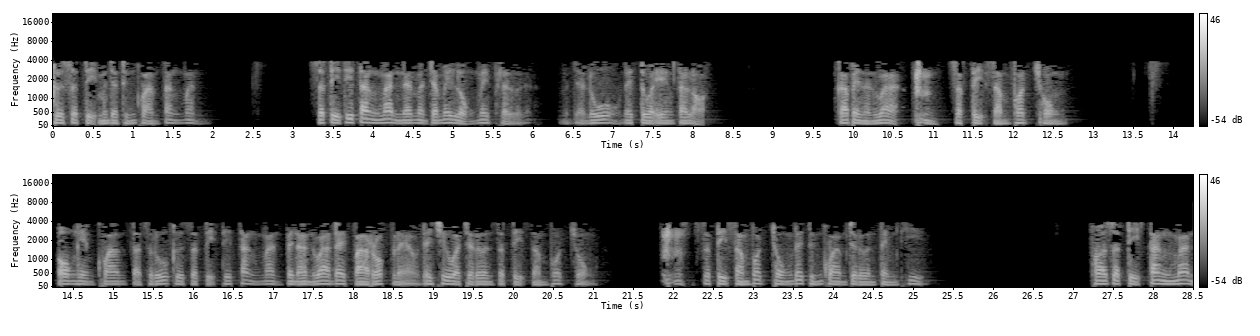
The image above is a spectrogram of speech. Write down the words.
คือสติมันจะถึงความตั้งมั่น สติที่ตั้งมั่นนั้น มันจะไม่หลงไม่เผลอ มันจะรู้ในตัวเองตลอด ก็เป็นนั้นว่า สติสัมพชฌงองค์แห่งความตัสรู้คือสติที่ตั้งมั่น เป็นอันว่าได้ปารบแล้ว ได้ชื่อว่าเจริญสติสัมพชฌงสติสัมพชฌงได้ถึงความเจริญเต็มที่ พอสติตั้งมั่น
